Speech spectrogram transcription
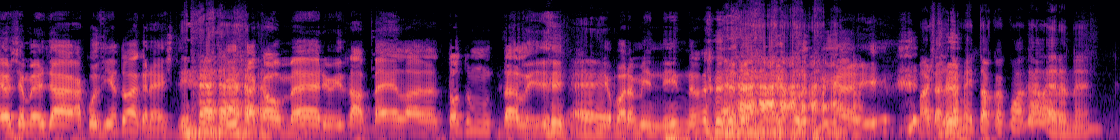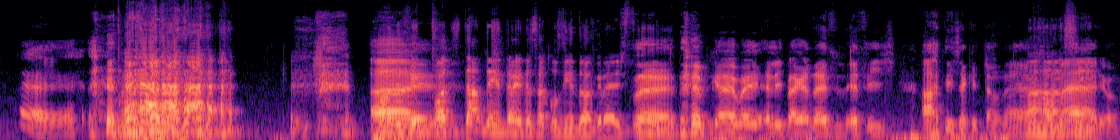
eu chamo ele de a, cozinha do Agreste. Isa Calmério, Isabela, todo mundo dali. É. Embora menino, cozinha aí. Mas tu também toca com a galera, né? É. pode, pode estar dentro aí dessa cozinha do Agreste. É, porque eles pegam né, esses, esses artistas que estão, né? Aham, Almério,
